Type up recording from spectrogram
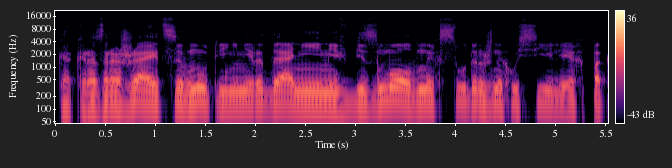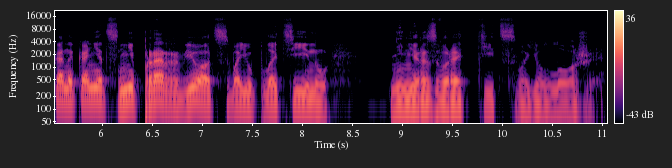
как разражается внутренними рыданиями в безмолвных судорожных усилиях, пока, наконец, не прорвет свою плотину, ни не разворотит свое ложе —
